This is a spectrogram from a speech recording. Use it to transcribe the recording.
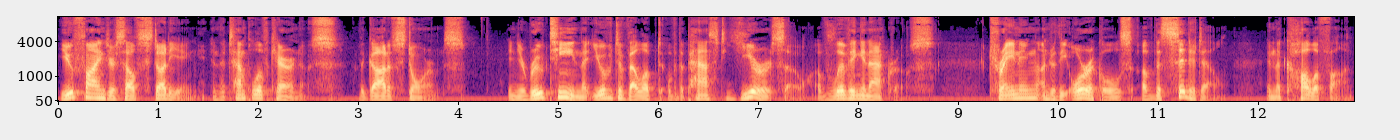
You find yourself studying in the Temple of Keranos, the god of storms, in your routine that you have developed over the past year or so of living in Akros, training under the oracles of the Citadel in the Colophon,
